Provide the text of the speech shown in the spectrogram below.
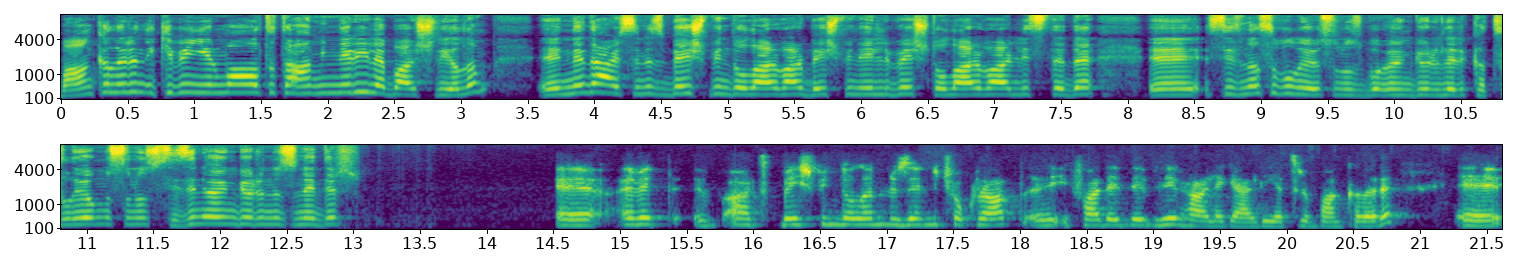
Bankaların 2026 tahminleriyle başlayalım. E, ne dersiniz? 5000 dolar var, 5055 dolar var listede. E, siz nasıl buluyorsunuz bu öngörüleri? Katılıyor musunuz? Sizin öngörünüz nedir? Ee, Evet artık 5000 doların üzerini çok rahat e, ifade edebilir hale geldi yatırım bankaları. Ee,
